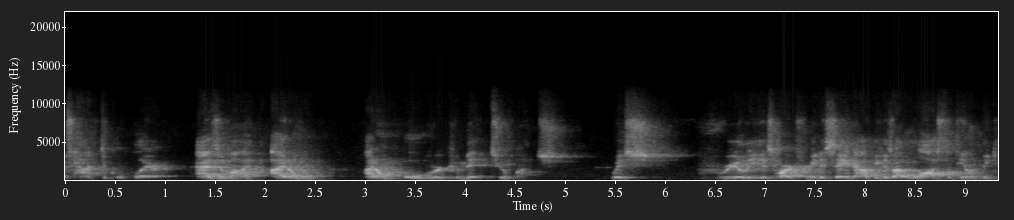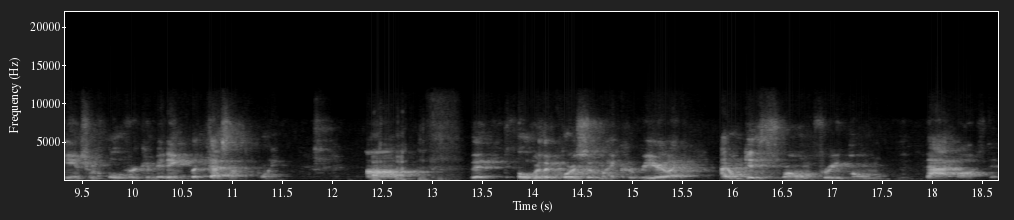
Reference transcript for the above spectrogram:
tactical player. As am I. I don't I don't overcommit too much, which really is hard for me to say now because I lost at the Olympic Games from overcommitting, but that's not the point. Um, that over the course of my career, like I don't get thrown free Ippon that often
